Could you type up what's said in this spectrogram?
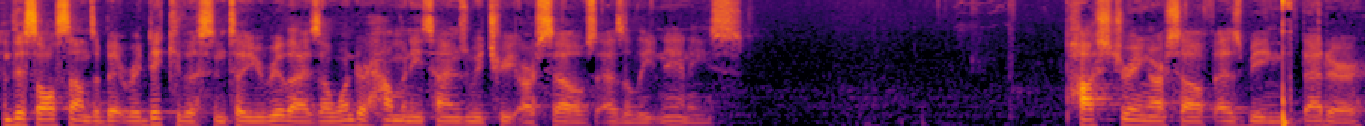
And this all sounds a bit ridiculous until you realize I wonder how many times we treat ourselves as elite nannies, posturing ourselves as being better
